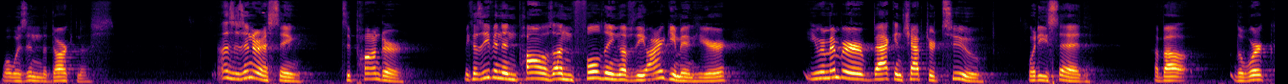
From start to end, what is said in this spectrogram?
what was in the darkness. Now, this is interesting to ponder because even in Paul's unfolding of the argument here, you remember back in chapter 2 what he said about the work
